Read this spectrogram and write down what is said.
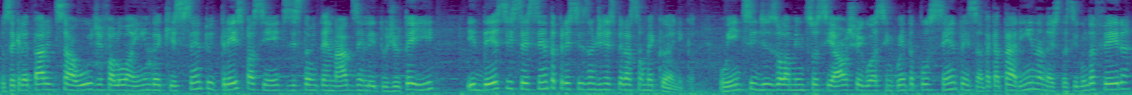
O secretário de Saúde falou ainda que 103 pacientes estão internados em leitos de UTI e desses 60 precisam de respiração mecânica. O índice de isolamento social chegou a 50% em Santa Catarina nesta segunda-feira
